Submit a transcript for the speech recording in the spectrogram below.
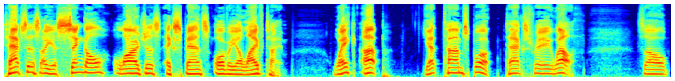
Taxes are your single largest expense over your lifetime. Wake up. Get Tom's book, Tax Free Wealth. So,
